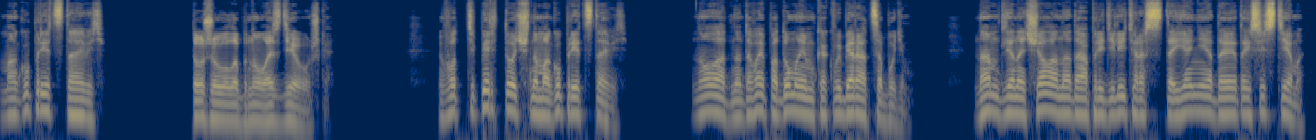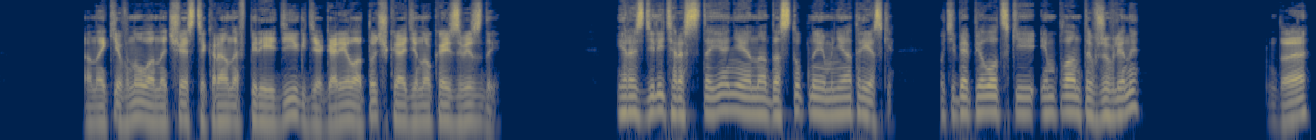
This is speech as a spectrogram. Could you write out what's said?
«Могу представить», — тоже улыбнулась девушка. «Вот теперь точно могу представить. Ну ладно, давай подумаем, как выбираться будем. Нам для начала надо определить расстояние до этой системы. Она кивнула на часть экрана впереди, где горела точка одинокой звезды. «И разделить расстояние на доступные мне отрезки. У тебя пилотские импланты вживлены?» «Да»,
